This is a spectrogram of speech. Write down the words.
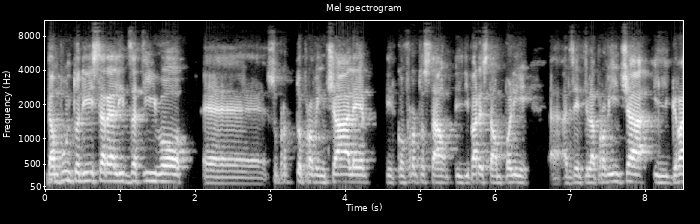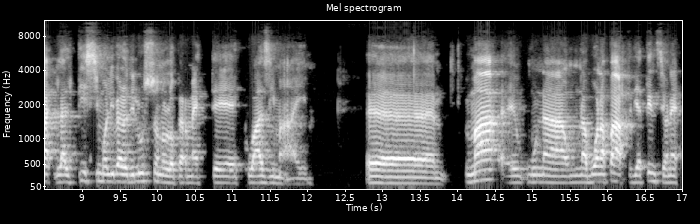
Da un punto di vista realizzativo, eh, soprattutto provinciale, il confronto sta, il divario sta un po' lì. Eh, ad esempio, la provincia, gra- l'altissimo livello di lusso non lo permette quasi mai. Eh, ma eh, una, una, buona parte di attenzione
